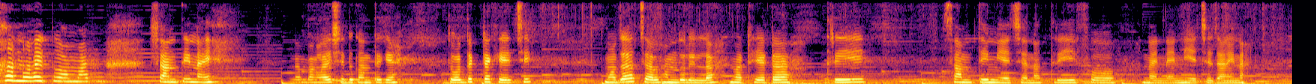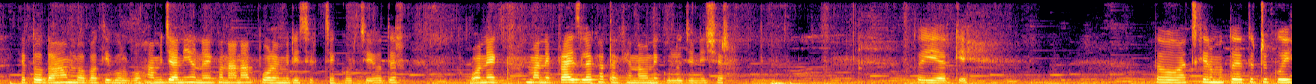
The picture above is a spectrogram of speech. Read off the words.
নয়তো আমার শান্তি নাই। বাংলাদেশি দোকান থেকে তো অর্ধেকটা খেয়েছি। মজা আছে, আলহামদুলিল্লাহ। বাট এটা থ্রি সামথিং নিয়েছে না থ্রি ফোর নাইন নাইন নিয়েছে, জানি না। এত দাম, বাবা, কি বলব? আমি জানিও না, এখন আনার পর আমি রিসিপ্ট চেক করছি। ওদের অনেক মানে প্রাইস লেখা থাকে না অনেকগুলো জিনিসের। তো এই আর কি। তো আজকের মতো এতটুকুই।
